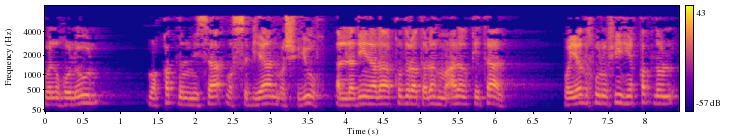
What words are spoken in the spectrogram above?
والغلول وقتل النساء والصبيان والشيوخ الذين لا قدرة لهم على القتال ويدخل فيه قتل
